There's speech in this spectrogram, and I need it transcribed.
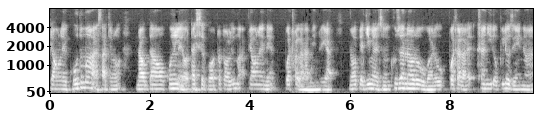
ပြောင်းလဲဂိုးသမားအစားကျွန်တော်နောက်တောင်ကွင်းလေရောတိုက်စစ်ကောတော်တော်လေးမှအပြောင်းလဲနဲ့ပွဲထွက်လာတာမြင်တွေ့ရတယ်။တော့ပြန်ကြည့်မယ်ဆိုရင်ခုဇန်နောတို့ဘာတို့ပွဲထွက်လာတဲ့အခန်းကြီးတို့ပြီးလို့ဆိုရင်တော့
